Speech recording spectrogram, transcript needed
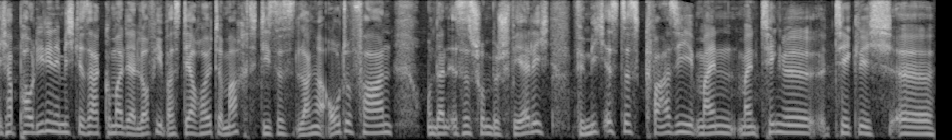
ich habe Pauline nämlich gesagt, guck mal, der Loffi, was der heute macht, dieses lange Autofahren und dann ist es schon beschwerlich. Für mich ist das quasi mein, mein Tingle täglich äh,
